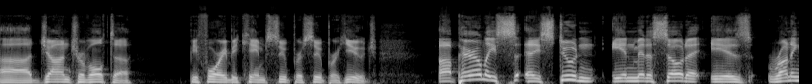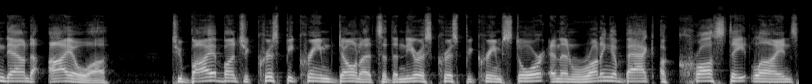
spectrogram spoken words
uh, John Travolta before he became super, super huge. Apparently, a student in Minnesota is running down to Iowa to buy a bunch of Krispy Kreme donuts at the nearest Krispy Kreme store and then running it back across state lines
